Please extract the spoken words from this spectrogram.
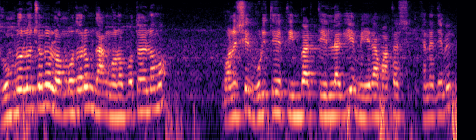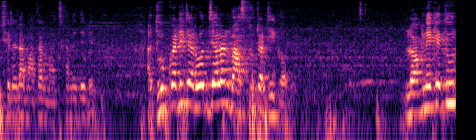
ধূম্রলোচন ও লম্বোদরম গাং গণপতয় নম। গণেশের বুড়িতে তিনবার তেল লাগিয়ে মেয়েরা মাথা এখানে দেবেন, ছেলেরা মাথার মাঝখানে দেবেন। আর ধূপকাঠিটা রোজ জ্বালান, বাস্তুটা ঠিক হবে। লগ্নে কেতুর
